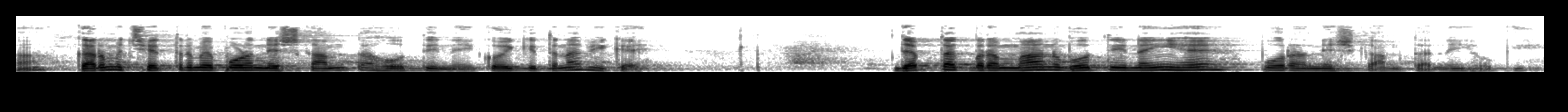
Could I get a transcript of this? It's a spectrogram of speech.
हाँ कर्म क्षेत्र में पूर्ण निष्कामता होती नहीं, कोई कितना भी कहे। जब तक ब्रह्मानुभूति नहीं है, पूर्ण निष्कामता नहीं होगी।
